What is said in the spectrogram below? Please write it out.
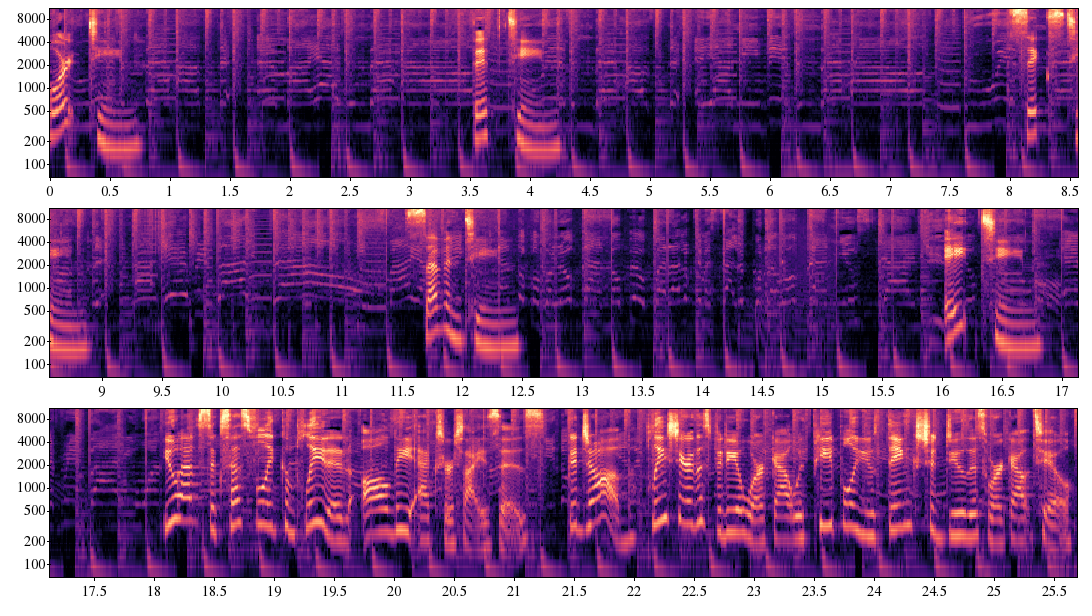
14 15 16 17 18 You have successfully completed all the exercises. Good job! Please share this video workout with people you think should do this workout too.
